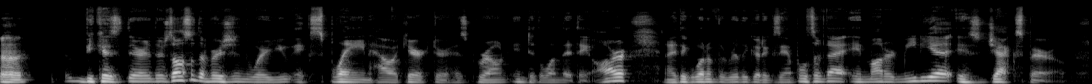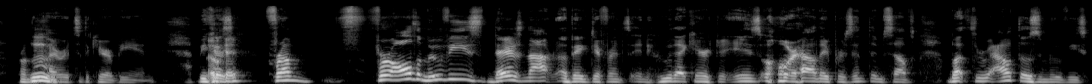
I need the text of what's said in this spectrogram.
Uh, because there there's also the version where you explain how a character has grown into the one that they are, and I think one of the really good examples of that in modern media is Jack Sparrow from the Hmm. Pirates of the Caribbean because okay. from for all the movies there's not a big difference in who that character is or how they present themselves but throughout those movies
